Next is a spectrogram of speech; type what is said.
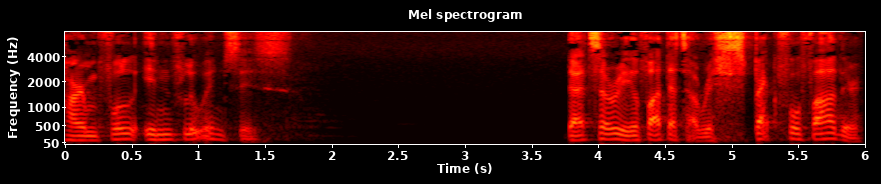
harmful influences. That's a real father. That's a respectful father.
